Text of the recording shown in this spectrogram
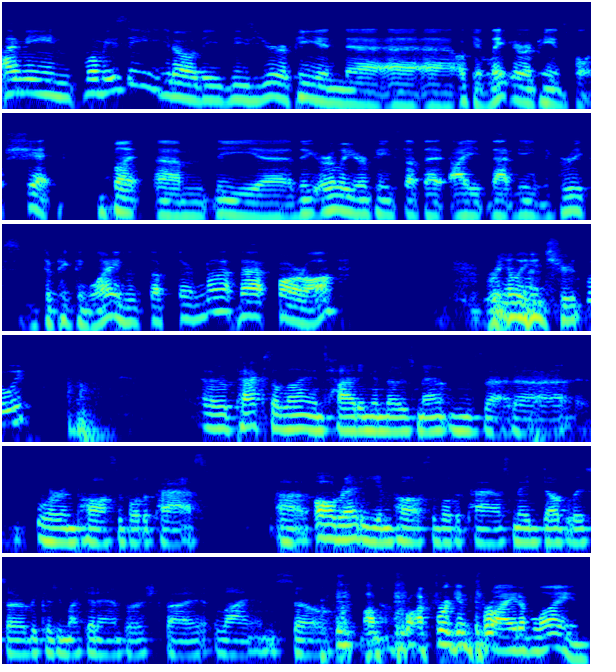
I mean, when we see you know the, these European, uh, uh, okay, late Europeans full of shit, but um, the uh, the early European stuff that I that being the Greeks depicting lions and stuff, they're not that far off, really Yeah. and truthfully. And there were packs of lions hiding in those mountains that uh, were impossible to pass. Uh, already impossible to pass, made doubly so because you might get ambushed by lions. So, you A, know, pr- a friggin' pride of lions.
